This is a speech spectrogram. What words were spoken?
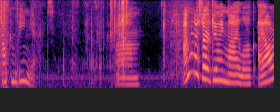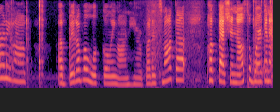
How convenient. Um, I'm gonna start doing my look. I already have a bit of a look going on here, but it's not that professional. So we're gonna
